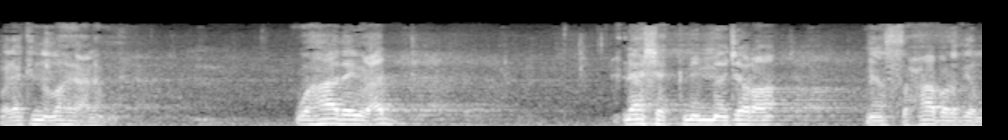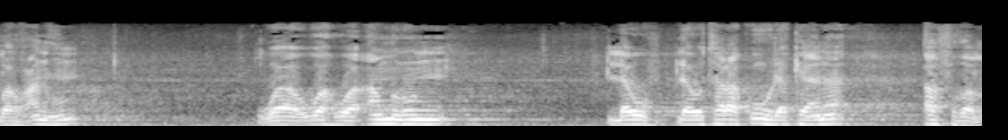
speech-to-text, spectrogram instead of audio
ولكن الله يعلمه. وهذا يعد لا شك مما جرى من الصحابة رضي الله عنهم وهو أمر لو لو تركوه لكان أفضل.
